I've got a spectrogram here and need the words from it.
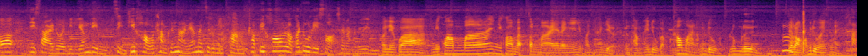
ก็ดีไซน์โดยวิลเลียมดิม สิ่งที่เขาทำขึ้นมาเนี่ยมันจะดูมีความ tropical แล้วก็ดูรีสอร์ทใช่ไหมคะพี่วินก็เรียกว่ามีความไม้มีความแบบต้นไม้อะไรอย่างนี้อยู่ค่อนข้างเยอะมันทำให้ดูแบบเข้ามาแล้วมันดูแบบร่มรื่นอืมเดี๋ยวลองเข้าไปดูกันข้างในค่ะ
